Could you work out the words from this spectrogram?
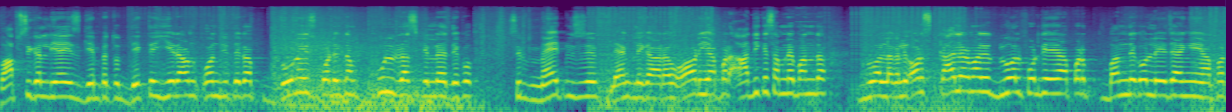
वापसी कर लिया है इस गेम पे। तो देखते ये राउंड कौन जीतेगा। दोनों स्क्वाड एकदम फुल रश खेल रहे हैं। देखो सिर्फ़ मैं ही पीछे से फ्लैंक लेकर आ रहा हूँ। और यहाँ पर आदि के सामने बंदा ग्लूअल लगा लिया। और स्काइलर मार के ग्लूअल फोड़ दिया, यहाँ पर बंदे को ले जाएँगे यहाँ पर।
